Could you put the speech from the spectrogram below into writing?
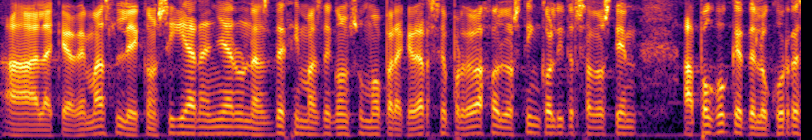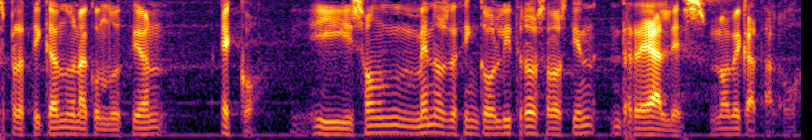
a la que además le consigue arañar unas décimas de consumo para quedarse por debajo de los 5 litros a los 100 a poco que te lo ocurres practicando una conducción eco. Y son menos de 5 litros a los 100 reales, no de catálogo.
